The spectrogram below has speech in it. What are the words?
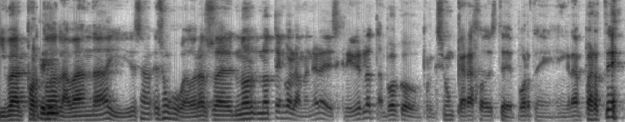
y va por toda la banda y es, es un jugador, o sea, no, no, tengo la manera de describirlo tampoco porque soy un carajo de este deporte en, gran parte,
